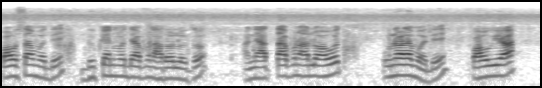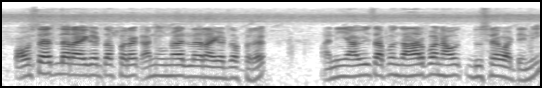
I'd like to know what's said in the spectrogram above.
पावसामध्ये. धुक्यांमध्ये आपण हरवलो होतो. आणि आत्ता आपण आलो आहोत उन्हाळ्यामध्ये. पाहूया पावसाळ्यातला रायगडचा फरक आणि उन्हाळ्यातला रायगडचा फरक. आणि यावेळेस आपण जाणार पण आहोत दुसऱ्या वाटेने.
